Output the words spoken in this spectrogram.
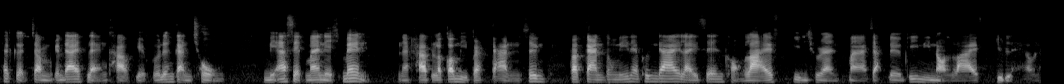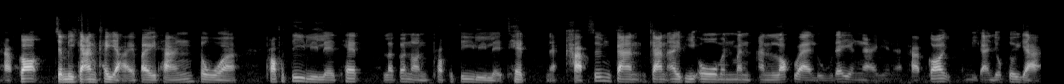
ถ้าเกิดจำกันได้แถลงข่าวเกี่ยวกับเรื่องการชง มี asset management นะครับแล้วก็มีประกัน ซึ่งประกันตรงนี้เนี่ยเพิ่งได้ไลเซนส์ของ life insurance มาจากเดิมที่มี non life อยู่แล้วนะครับก็จะมีการขยายไปทั้งตัว property related แล้วก็ non property related นะครับซึ่งการการ IPO มันมัน unlock value ได้ยังไงนะครับก็มีการยกตัวอย่าง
